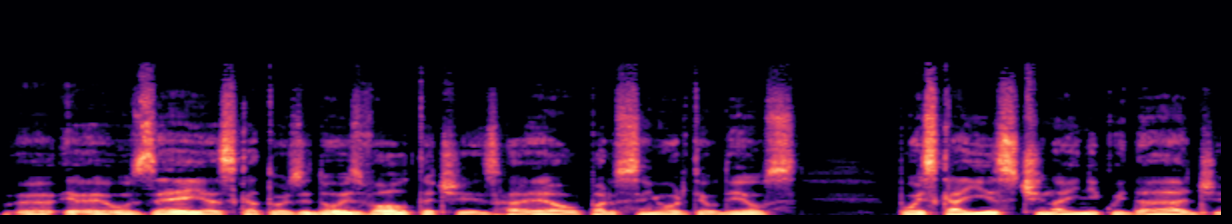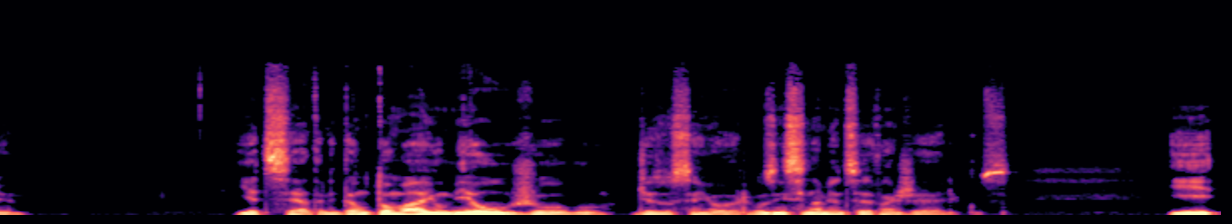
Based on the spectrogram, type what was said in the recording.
Uh, Oséias 14:2 Volta-te, Israel, para o Senhor teu Deus, pois caíste na iniquidade, e etc. Então, tomai o meu jugo, diz o Senhor, os ensinamentos evangélicos. E,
